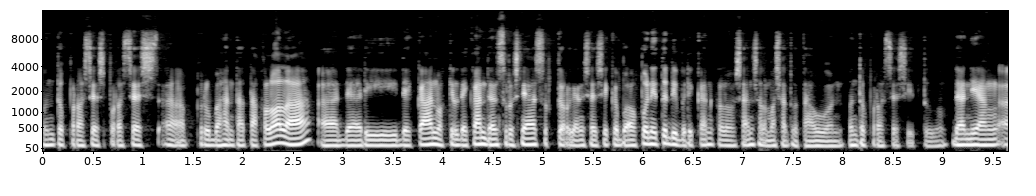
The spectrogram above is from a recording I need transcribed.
untuk proses-proses uh, perubahan tata kelola uh, dari dekan, wakil dekan dan seterusnya struktur organisasi ke bawah pun itu diberikan keleluasaan selama satu tahun untuk proses itu. Dan yang uh,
